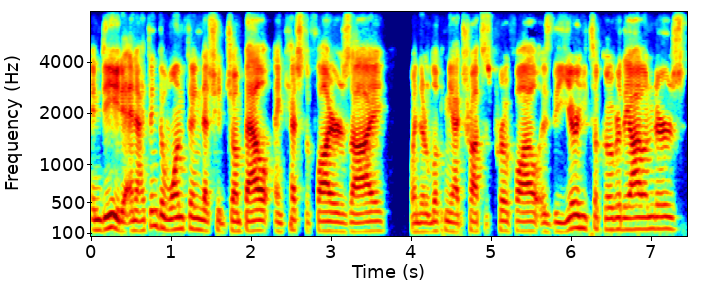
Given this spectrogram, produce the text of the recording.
Indeed, and I think the one thing that should jump out and catch the Flyers' eye when they're looking at Trotz's profile is the year he took over the Islanders.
